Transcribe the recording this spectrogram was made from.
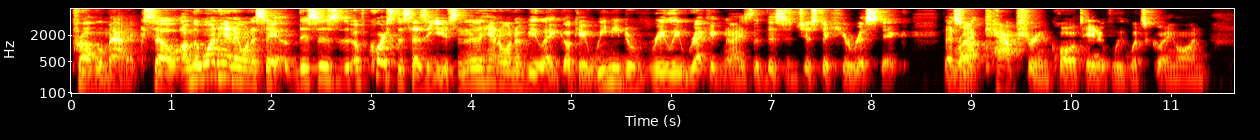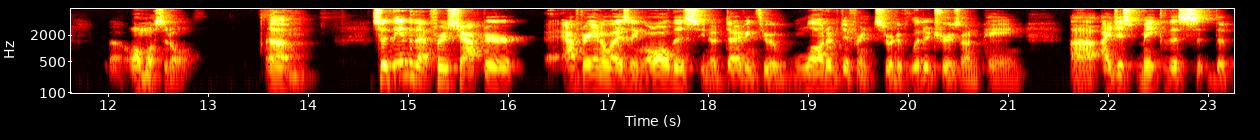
problematic. So on the one hand, I want to say this is, of course, this has a use. On the other hand, I want to be like, okay, we need to really recognize that this is just a heuristic that's right. not capturing qualitatively what's going on uh, almost at all. Um, so at the end of that first chapter, after analyzing all this, you know, diving through a lot of different sort of literatures on pain, uh, I just make this the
